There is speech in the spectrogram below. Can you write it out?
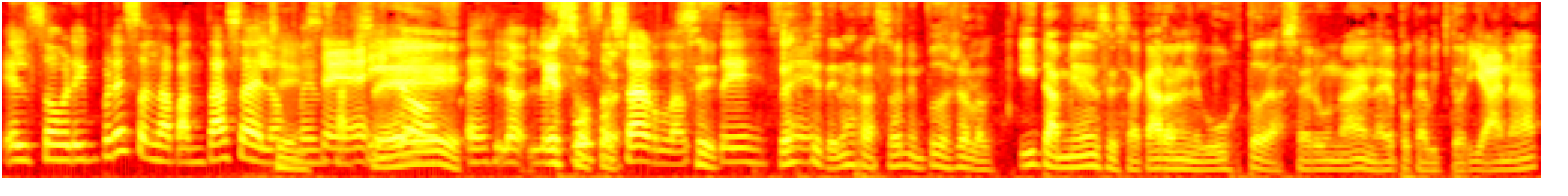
El sobreimpreso en la pantalla de los Sí. mensajitos Sí. es lo, lo Eso impuso fue. Sherlock, Sí. sí. Sabes sí. que tenés razón, impuso Sherlock. Y también se sacaron el gusto de hacer una en la época victoriana.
